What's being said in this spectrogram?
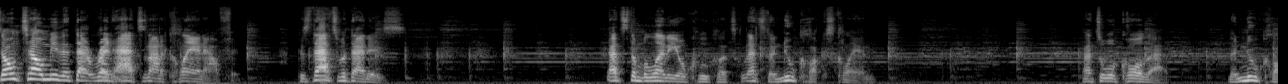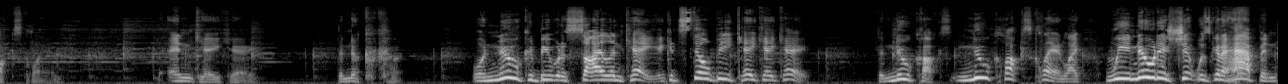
Don't tell me that that red hat's not a Klan outfit. Because that's what that is. That's the millennial Ku Klux. That's the New Klux Klan. That's what we'll call that. The New Klux Klan. The NKK. The NKK. Or new could be with a silent K. It could still be KKK. The New Klux, New Klux Klan. Like, we knew this shit was gonna happen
